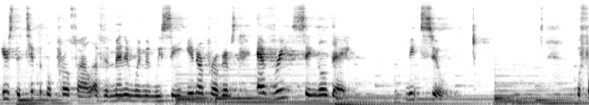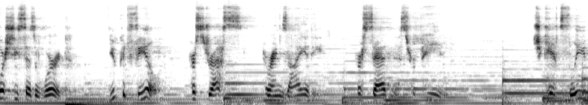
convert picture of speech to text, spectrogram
Here's the typical profile of the men and women we see in our programs every single day. Meet Sue. Before she says a word, you could feel her stress, her anxiety, her sadness, her pain. She can't sleep,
